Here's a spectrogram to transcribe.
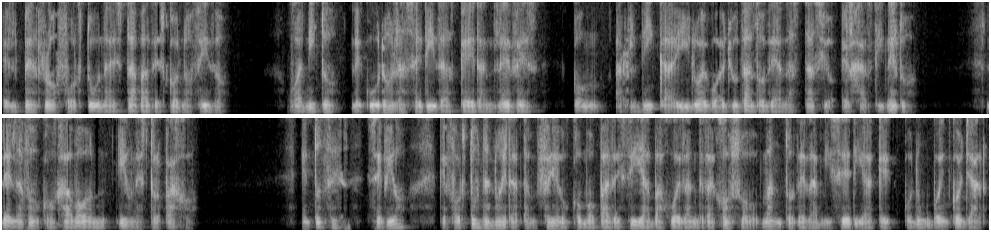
el perro Fortuna estaba desconocido. Juanito le curó las heridas que eran leves con arnica y luego ayudado de Anastasio el jardinero le lavó con jabón y un estropajo. Entonces se vio que Fortuna no era tan feo como parecía bajo el andrajoso manto de la miseria que, con un buen collar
